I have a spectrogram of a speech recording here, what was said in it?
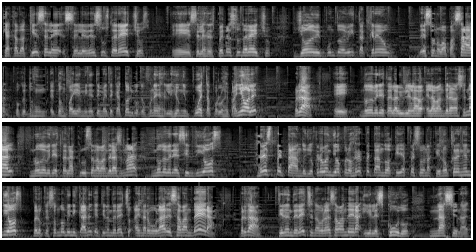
que a cada quien se le, se le den sus derechos, eh, se les respeten sus derechos. Yo, de mi punto de vista, creo eso no va a pasar, porque esto es un, esto es un país eminentemente católico, que fue una religión impuesta por los españoles. ¿verdad? Eh, no debería estar la Biblia en la bandera nacional, no debería estar la cruz en la bandera nacional, no debería decir Dios, respetando, yo creo en Dios, pero respetando a aquellas personas que no creen en Dios, pero que son dominicanos y que tienen derecho a enarbolar esa bandera, ¿verdad? Tienen derecho a enarbolar esa bandera y el escudo nacional.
